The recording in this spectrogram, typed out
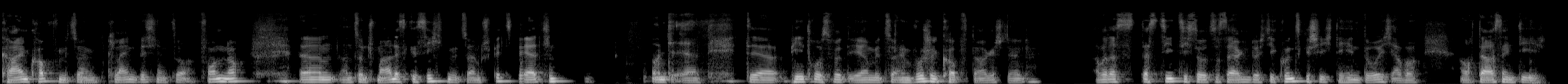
kahlen Kopf mit so einem kleinen bisschen so vorn noch ähm, und so ein schmales Gesicht mit so einem Spitzbärtchen. Und äh, der Petrus wird eher mit so einem Wuschelkopf dargestellt. Aber das, das zieht sich sozusagen durch die Kunstgeschichte hindurch. Aber auch da sind die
